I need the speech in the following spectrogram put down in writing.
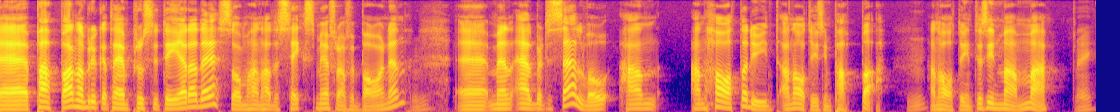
eh, pappan han brukar ta hem prostituerade som han hade sex med framför barnen. Eh, men Albert Salvo, han, han hatade ju inte, han hatade ju sin pappa. Han hatade ju inte sin mamma. Nej.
